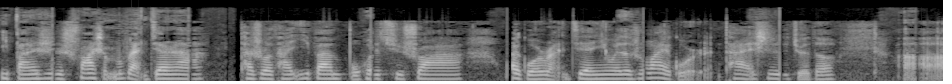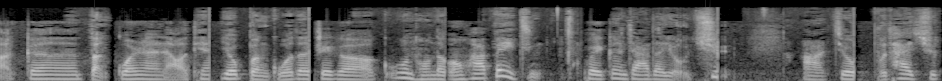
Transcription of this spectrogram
一般是刷什么软件啊？”他说他一般不会去刷外国软件，因为都是外国人。他还是觉得，呃，跟本国人聊天，有本国的这个共同的文化背景会更加的有趣，啊，就不太去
